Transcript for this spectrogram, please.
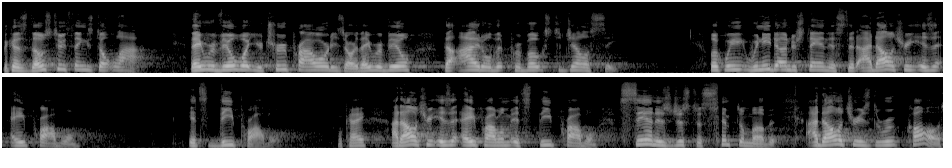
Because those two things don't lie. They reveal what your true priorities are, they reveal the idol that provokes to jealousy. Look, we, we need to understand this that idolatry isn't a problem, it's the problem. Okay? Idolatry isn't a problem, it's the problem. Sin is just a symptom of it. Idolatry is the root cause.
